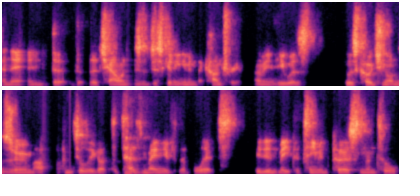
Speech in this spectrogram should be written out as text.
and then the, the, the challenges of just getting him in the country. I mean, he was he was coaching on Zoom up until he got to Tasmania for the Blitz. He didn't meet the team in person until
